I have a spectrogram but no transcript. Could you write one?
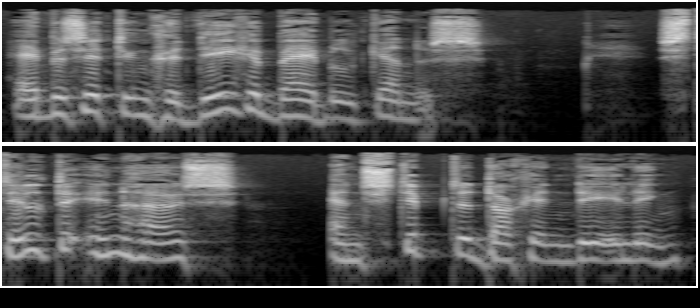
Hij bezit een gedegen Bijbelkennis. Stilte in huis en stipte dagindeling.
